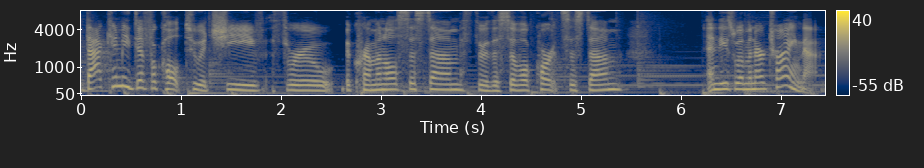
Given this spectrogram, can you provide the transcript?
that can be difficult to achieve through the criminal system, through the civil court system. And these women are trying that.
